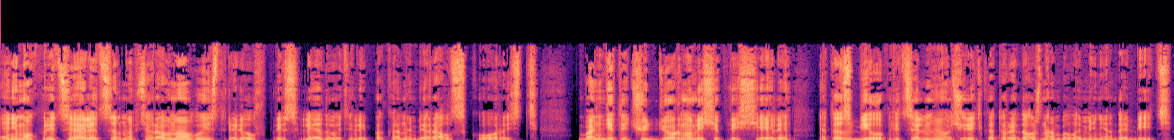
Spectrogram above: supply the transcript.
Я не мог прицелиться, но все равно выстрелил в преследователей, пока набирал скорость. Бандиты чуть дернулись и присели. Это сбило прицельную очередь, которая должна была меня добить.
